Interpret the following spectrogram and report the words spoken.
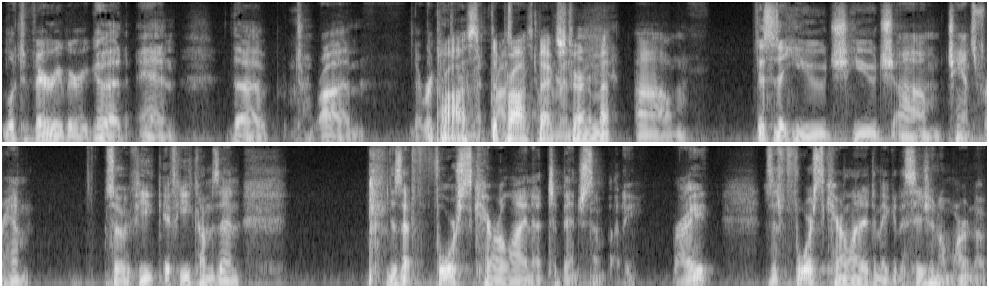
looked very, very good, and the um, the, rookie Pros- tournament, the prospect prospects tournament. um, this is a huge, huge um, chance for him. So if he if he comes in, does that force Carolina to bench somebody? Right? Does it force Carolina to make a decision on Martinook?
